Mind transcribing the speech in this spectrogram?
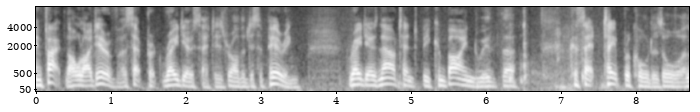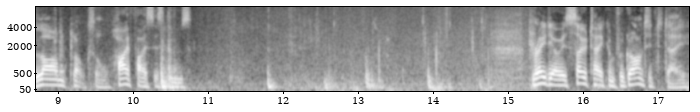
In fact, the whole idea of a separate radio set is rather disappearing. Radios now tend to be combined with uh, cassette tape recorders or alarm clocks or hi-fi systems. Radio is so taken for granted today,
